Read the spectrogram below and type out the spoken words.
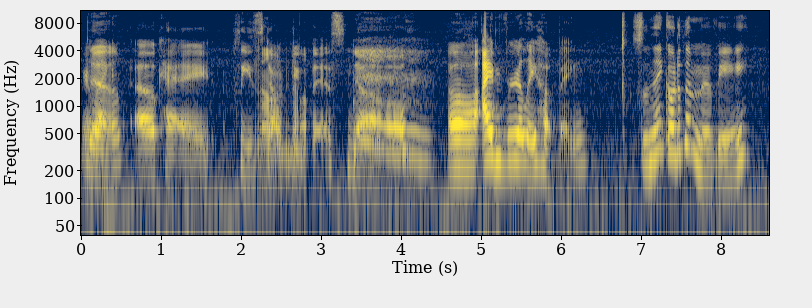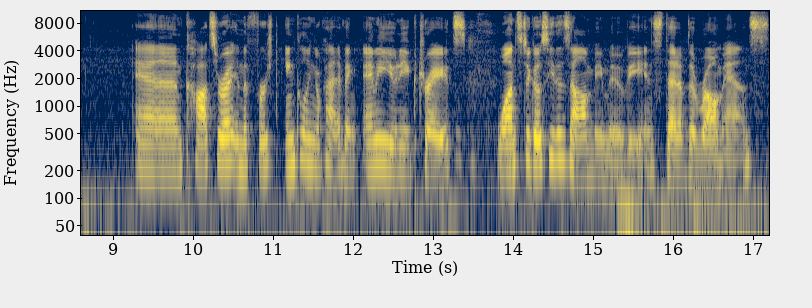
You're Yeah. like, okay, please No, don't do this. No. Oh, I'm really hoping. So then they go to the movie, and Katsura, in the first inkling of having any unique traits, wants to go see the zombie movie instead of the romance.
